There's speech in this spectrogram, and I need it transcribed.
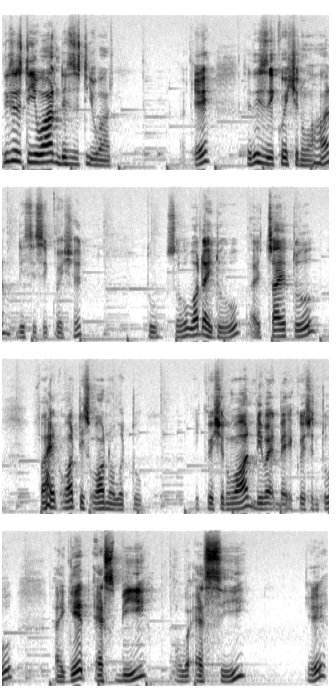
This is t1, this is t1. Okay. So this is equation 1, this is equation 2. So what I do, I try to find what is 1 over 2. Equation 1 divided by equation 2, I get SB over SC. Okay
